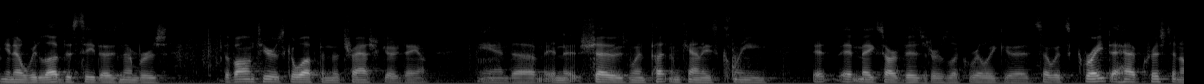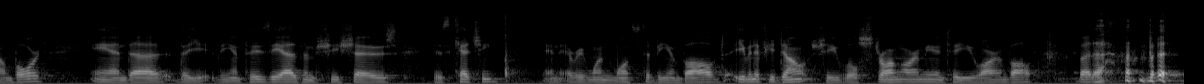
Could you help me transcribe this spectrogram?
you know, we love to see those numbers. The volunteers go up and the trash go down. And, um, and it shows when Putnam County is clean, it, it makes our visitors look really good. So it's great to have Kristen on board, and uh, the, the enthusiasm she shows is catching, and everyone wants to be involved. Even if you don't, she will strong arm you until you are involved. But, uh, but,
